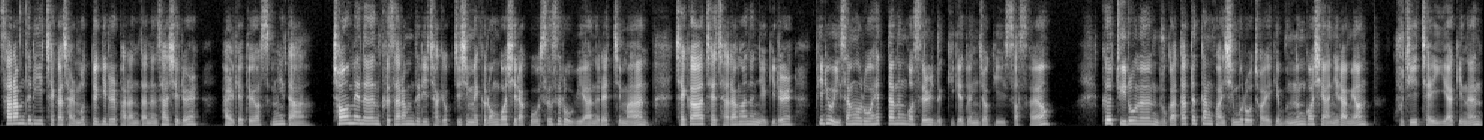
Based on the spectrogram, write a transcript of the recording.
사람들이 제가 잘못되기를 바란다는 사실을 알게 되었습니다. 처음에는 그 사람들이 자격지심에 그런 것이라고 스스로 위안을 했지만 제가 제 자랑하는 얘기를 필요 이상으로 했다는 것을 느끼게 된 적이 있었어요. 그 뒤로는 누가 따뜻한 관심으로 저에게 묻는 것이 아니라면 굳이 제 이야기는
